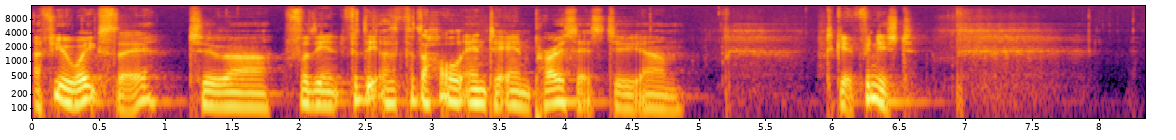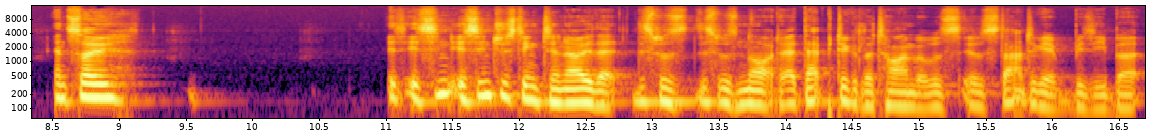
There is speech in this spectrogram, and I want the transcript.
a few weeks there to uh, for the for the for the whole end to end process to um, to get finished. And so it's, it's it's interesting to know that this was this was not at that particular time. It was it was starting to get busy, but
